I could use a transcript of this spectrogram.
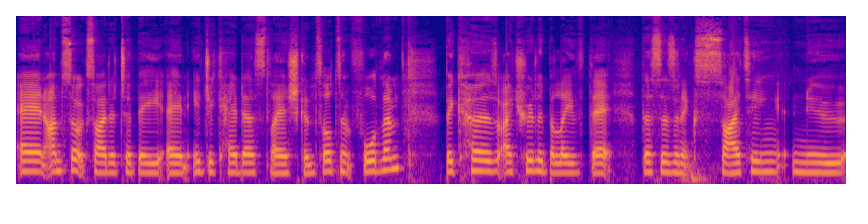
and I'm so excited to be an educator slash consultant for them because I truly believe that this is an exciting new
